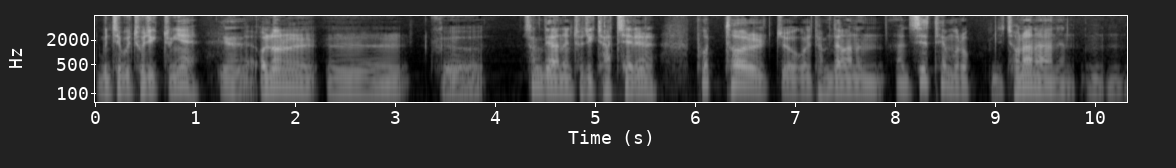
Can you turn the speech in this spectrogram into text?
문체부 조직 중에 예. 언론을 음, 그 상대하는 조직 자체를 포털 쪽을 담당하는 시스템으로 전환하는 음,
